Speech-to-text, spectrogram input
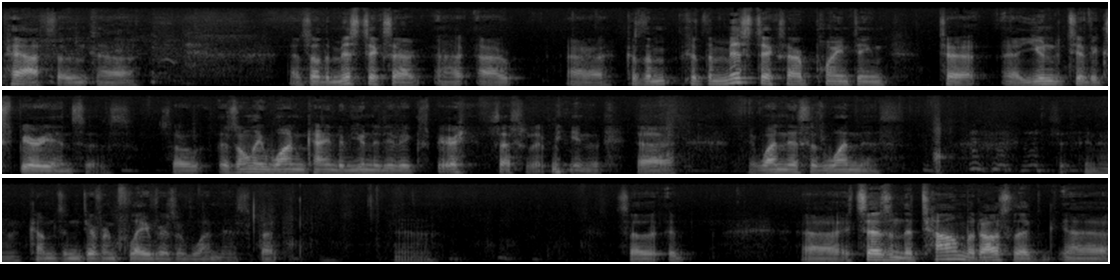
paths. And, uh, and so the mystics are, because the, cause the mystics are pointing to uh, unitive experiences. So there's only one kind of unitive experience. That's what it means. Uh, oneness is oneness. you know, it comes in different flavors of oneness. But uh, so it, uh, it says in the Talmud also that uh,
